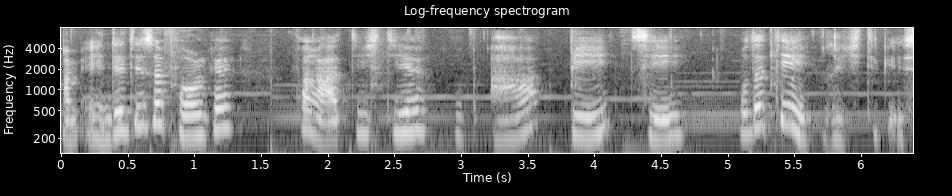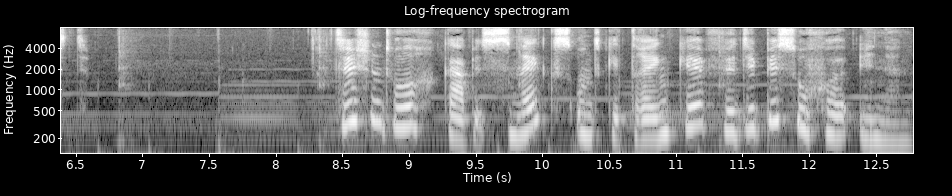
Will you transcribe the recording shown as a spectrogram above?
Am Ende dieser Folge verrate ich dir, ob A, B, C oder D richtig ist. Zwischendurch gab es Snacks und Getränke für die BesucherInnen.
